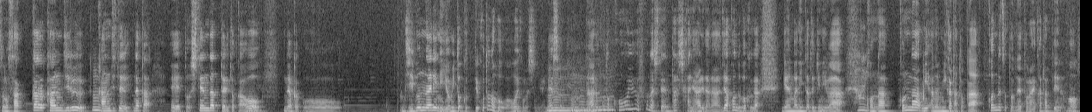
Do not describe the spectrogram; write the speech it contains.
その作家が感じるうん。感じてる、なんか、えー、と視点だったりとかをなんかこう自分なりに読み解くっていうことの方が多いかもしれないね。ううん。なるほど。こういうふうな視点確かにありだな。じゃあ今度僕が現場に行った時には、はい。こんなこんな見あの見方とかこんなちょっとね捉え方っていうのも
